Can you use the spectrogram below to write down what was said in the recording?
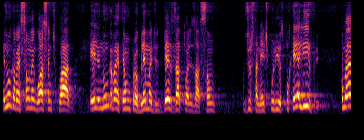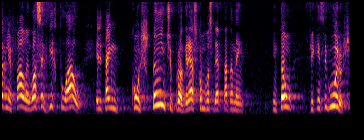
Ele nunca vai ser um negócio antiquado. Ele nunca vai ter um problema de desatualização justamente por isso, porque ele é livre. Como a Evelyn fala, o negócio é virtual. Ele está em constante progresso, como você deve estar também. Então, fiquem seguros.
